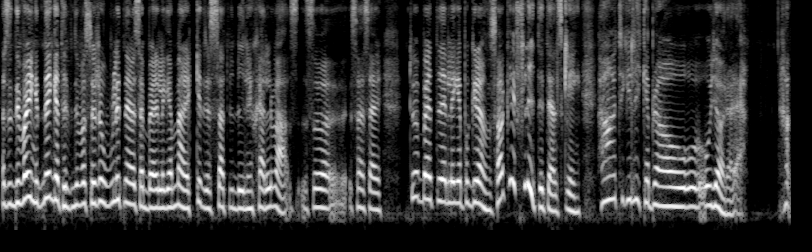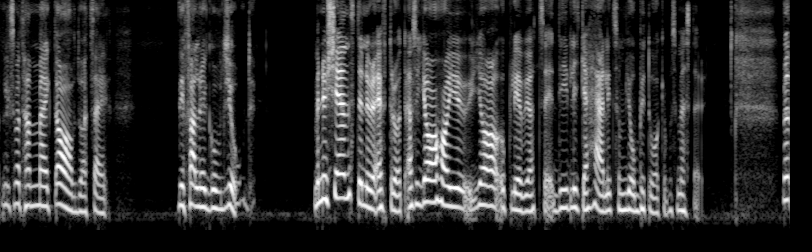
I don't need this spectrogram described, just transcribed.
Alltså, det var inget negativt, det var så roligt när jag så började lägga märke till det. Så satt vi i bilen själva. Så, så, här, så här, du har börjat eh, lägga på grönsaker flitigt älskling. Ja, jag tycker det är lika bra att göra det. Han, liksom att han märkt av då att så här, det faller i god jord. Men hur känns det nu efteråt? Alltså jag, har ju, jag upplever ju att det är lika härligt som jobbigt att åka på semester. Men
